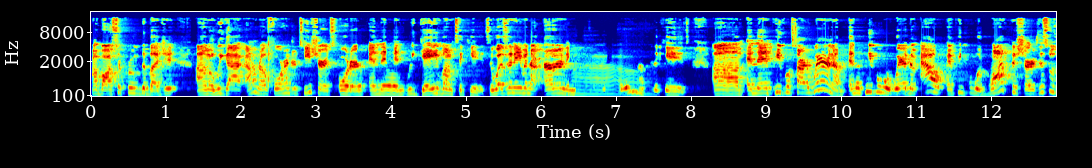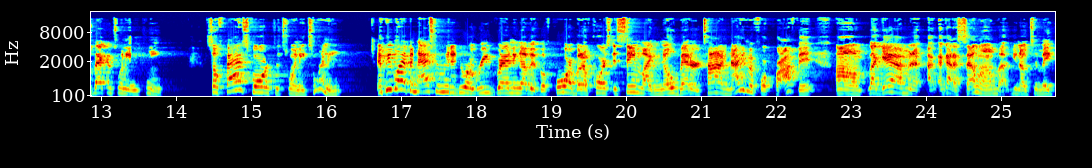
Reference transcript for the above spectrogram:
My boss approved the budget, um, and we got I don't know 400 t-shirts ordered, and then we gave them to kids. It wasn't even an earning. Wow. The kids, um, and then people started wearing them, and then people would wear them out, and people would want the shirts. This was back in 2018. So fast forward to 2020, and people have been asking me to do a rebranding of it before, but of course, it seemed like no better time, not even for profit. Um, like, yeah, I'm gonna, I, I gotta sell them, uh, you know, to make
